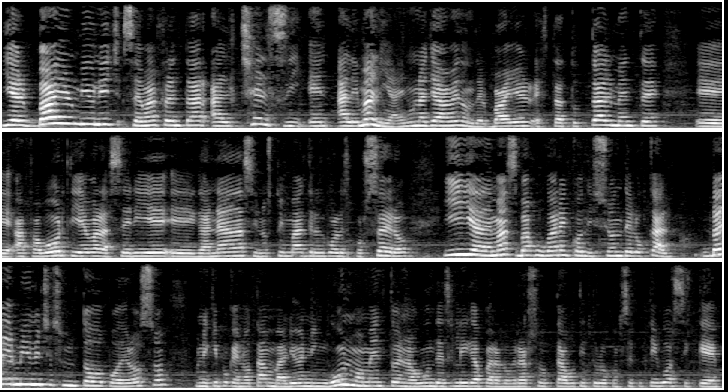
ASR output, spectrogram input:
Y el Bayern Múnich se va a enfrentar al Chelsea en Alemania, en una llave donde el Bayern está totalmente eh, a favor, lleva la serie eh, ganada, si no estoy mal, tres goles por cero. Y además va a jugar en condición de local. Bayern Múnich es un todopoderoso un equipo que no tambaleó en ningún momento en la Bundesliga para lograr su octavo título consecutivo, así que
